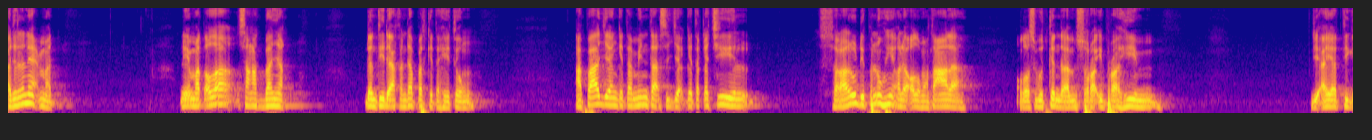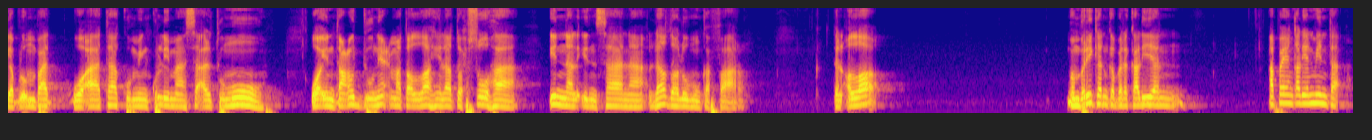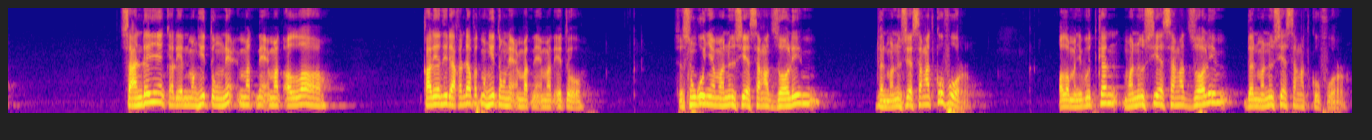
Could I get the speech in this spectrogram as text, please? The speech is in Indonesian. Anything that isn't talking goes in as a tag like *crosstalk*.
adalah nikmat. Nikmat Allah sangat banyak dan tidak akan dapat kita hitung. Apa aja yang kita minta sejak kita kecil selalu dipenuhi oleh Allah Taala. Allah sebutkan dalam surah Ibrahim di ayat 34 wa atakum min kulli ma sa'altumuh wa in ta'uddu ni'matallahi la tuhsuha innal insana la zalumun kafar dan Allah memberikan kepada kalian apa yang kalian minta. Seandainya kalian menghitung nikmat-nikmat Allah kalian tidak akan dapat menghitung nikmat-nikmat itu. Sesungguhnya manusia sangat zalim dan manusia sangat kufur. Allah menyebutkan manusia sangat zalim dan manusia sangat kufur.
